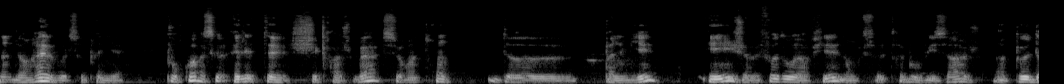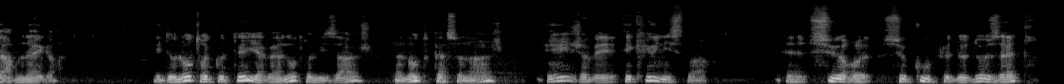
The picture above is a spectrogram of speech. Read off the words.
d'un rêve où elle se plaignait. Pourquoi? Parce qu'elle était chez Krachberg sur un tronc de palmier et j'avais photographié donc ce très beau visage, un peu d'art nègre. Et de l'autre côté, il y avait un autre visage d'un autre personnage et j'avais écrit une histoire euh, sur ce couple de deux êtres,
